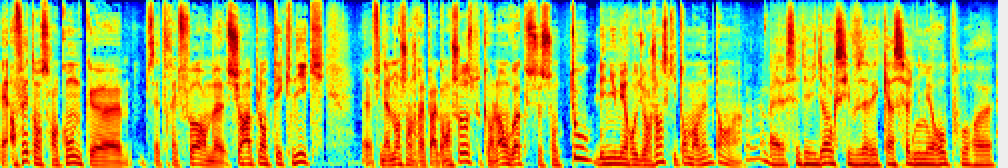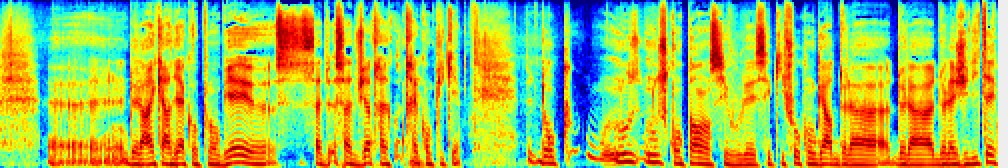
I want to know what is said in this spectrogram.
Mais en fait, on se rend compte que cette réforme, sur un plan technique, euh, finalement, changerait pas grand-chose, parce que là, on voit que ce sont tous les numéros d'urgence qui tombent en même temps. Là. Bah, C'est évident que si vous avez qu'un seul numéro pour euh, euh, de l'arrêt cardiaque au plombier, euh, ça, ça devient très, très compliqué. Donc, nous, nous ce qu'on pense, si vous voulez, c'est qu'il faut qu'on garde de la de la de l'agilité,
